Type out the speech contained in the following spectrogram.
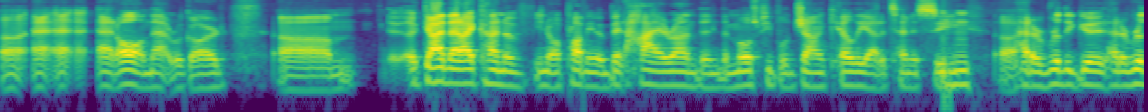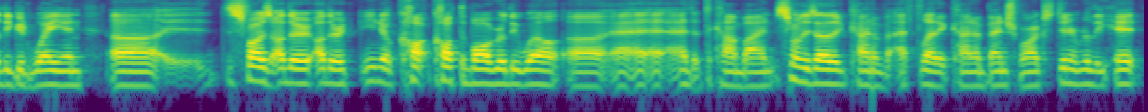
uh, at, at all in that regard. Um, a guy that I kind of you know probably a bit higher on than, than most people. John Kelly out of Tennessee uh, had a really good had a really good weigh in. Uh, as far as other other you know caught, caught the ball really well uh, at, at the combine. Some of these other kind of athletic kind of benchmarks didn't really hit.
